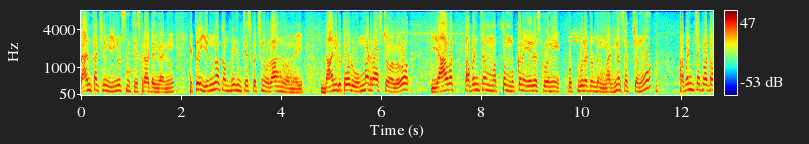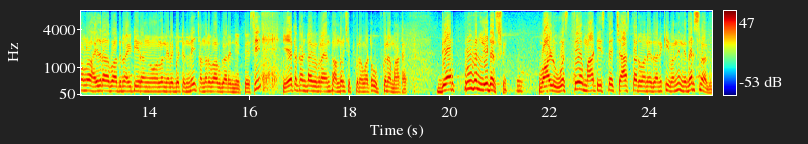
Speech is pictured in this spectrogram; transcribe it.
మ్యానుఫ్యాక్చరింగ్ యూనిట్స్ని తీసుకురావటం కానీ ఇట్లా ఎన్నో కంపెనీస్ని తీసుకొచ్చిన ఉదాహరణలు ఉన్నాయి. దానికి తోడు ఉమ్మడి రాష్ట్రంలో యావత్ ప్రపంచం మొత్తం ముక్కను ఏలేసుకొని ఒప్పుకున్నటువంటి నగ్న సత్యము ప్రపంచ పటంలో హైదరాబాద్ను ఐటీ రంగంలో నిలబెట్టింది చంద్రబాబు గారు అని చెప్పేసి ఏకకంఠాభిప్రాయంతో అందరూ చెప్పుకునే మాట ఒప్పుకునే మాట. దే ఆర్ ప్రూవెన్ లీడర్స్ వాళ్ళు వస్తే మాట ఇస్తే చేస్తారు అనే దానికి ఇవన్నీ నిదర్శనాలు.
